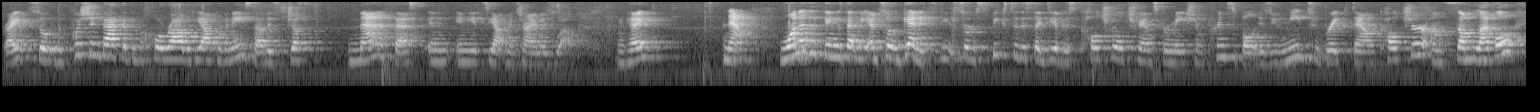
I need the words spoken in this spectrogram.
Right? So the pushing back at the Bechorah with Yaakov and Esav is just manifest in, in Yetziat Mitzrayim as well. Okay? Now, one of the things that we, and so again, it sort of speaks to this idea of this cultural transformation principle is you need to break down culture on some level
